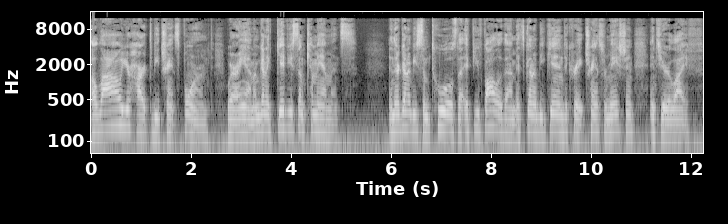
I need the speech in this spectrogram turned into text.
allow your heart to be transformed where I am. I'm going to give you some commandments. And there are going to be some tools that if you follow them, it's going to begin to create transformation into your life.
